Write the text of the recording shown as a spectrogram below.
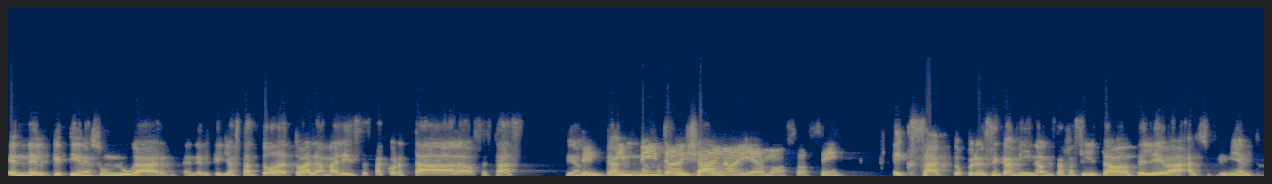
en el que tienes un lugar en el que ya está toda, toda la maleza está cortada, o sea, estás... Sí, limpito, y llano y hermoso, sí. Exacto, pero ese camino que está facilitado te lleva al sufrimiento,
